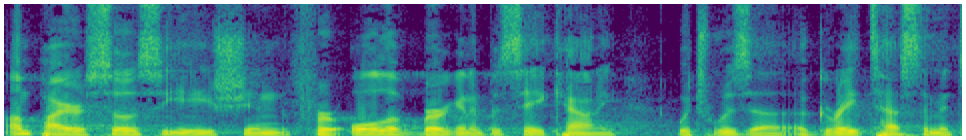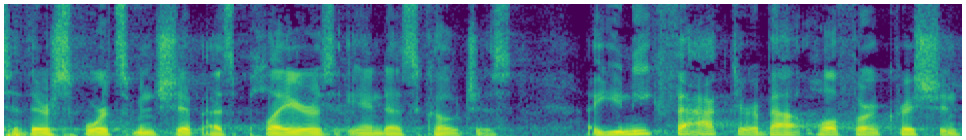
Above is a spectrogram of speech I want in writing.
Umpire Association for all of Bergen and Passaic County, which was a, a great testament to their sportsmanship as players and as coaches. A unique factor about Hawthorne Christian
